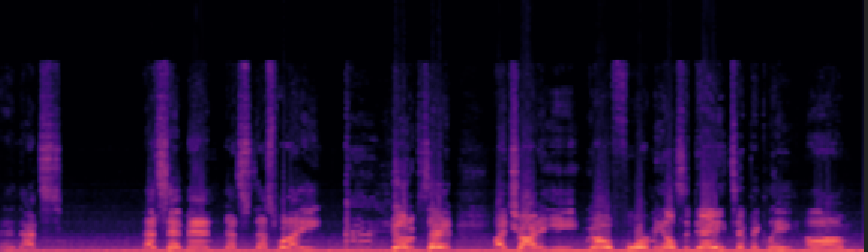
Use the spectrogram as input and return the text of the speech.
and that's that's it, man. That's that's what I eat. you know what I'm saying? I try to eat you know four meals a day typically. Um,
